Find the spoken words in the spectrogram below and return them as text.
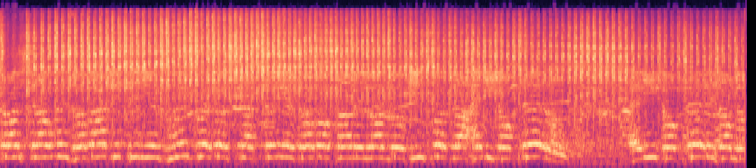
Ktoś chciałby zobaczyć te doświadczenie, to obok mamy lądowisko dla helikopterów. Helikoptery są do...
